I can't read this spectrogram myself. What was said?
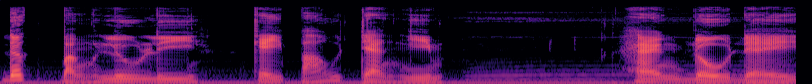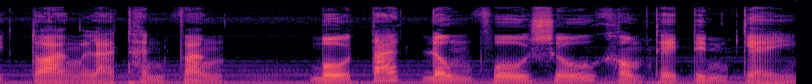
đất bằng lưu ly, cây báo trang nghiêm. Hàng độ đệ toàn là thanh văn, Bồ Tát đông vô số không thể tính kể.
